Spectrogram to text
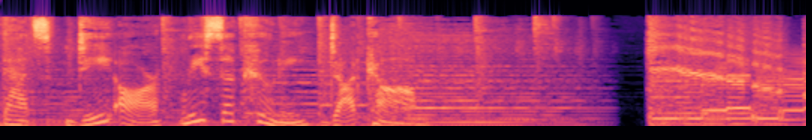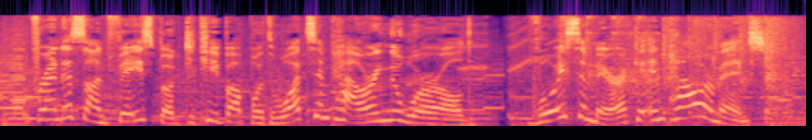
That's drlisacooney.com. Friend us on Facebook to keep up with what's empowering the world. Voice America Empowerment.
